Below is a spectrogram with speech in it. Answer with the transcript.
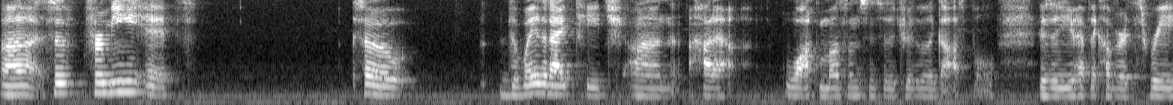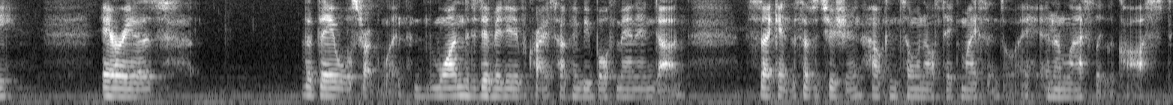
Uh, so for me, it's so the way that I teach on how to walk Muslims into the truth of the gospel is that you have to cover three areas that they will struggle in. One, the divinity of Christ, how can he be both man and God? Second, the substitution, how can someone else take my sins away? And then lastly, the cost.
